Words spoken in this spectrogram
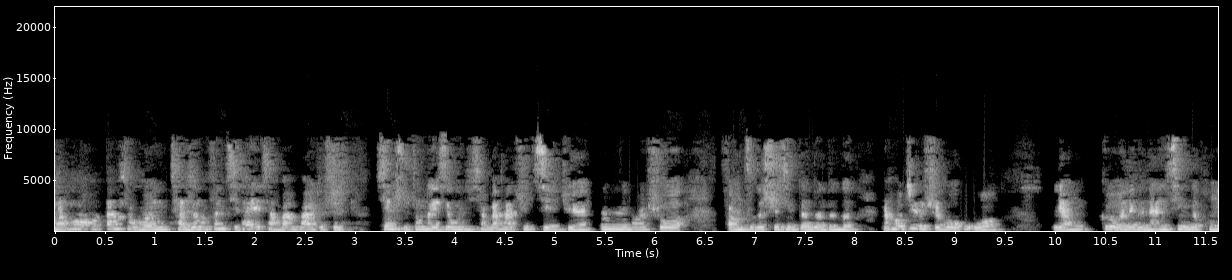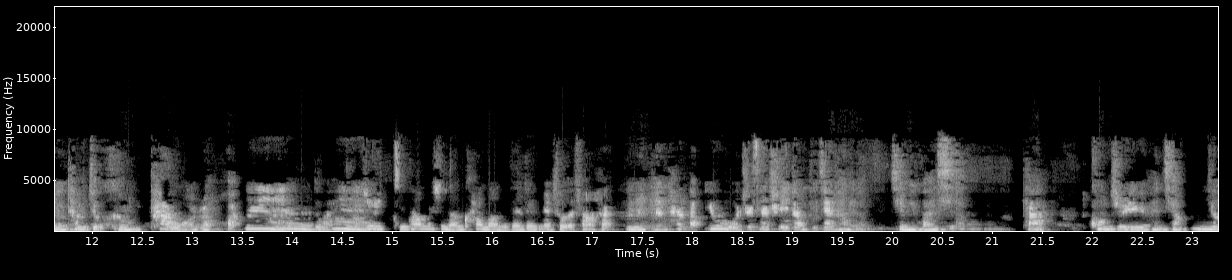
然后当时我们产生了分歧，他也想办法，就是现实中的一些问题想办法去解决，嗯比嗯方说房子的事情等等等等。然后这个时候我。两个那个男性的朋友，他们就很怕我软化，嗯嗯，对，嗯就是其实他们是能看到你在这里面受的伤害。嗯，能看到，因为我之前是一段不健康的亲密关系的，他控制欲很强，就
